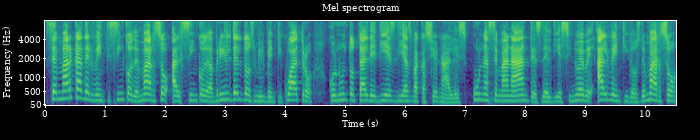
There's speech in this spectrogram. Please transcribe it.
Se marca del 25 de marzo al 5 de abril del 2024, con un total de 10 días vacacionales. Una semana antes del 19 al 22 de marzo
